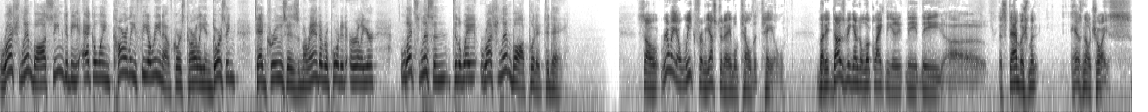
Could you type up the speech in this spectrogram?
Rush Limbaugh seemed to be echoing Carly Fiorina. Of course, Carly endorsing Ted Cruz, as Miranda reported earlier. Let's listen to the way Rush Limbaugh put it today. So, really, a week from yesterday will tell the tale. but it does begin to look like the the the uh, establishment has no choice.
